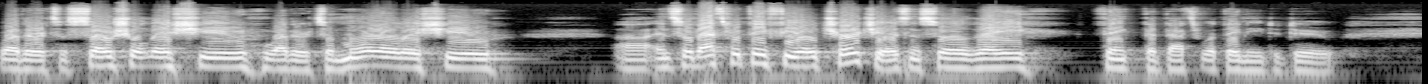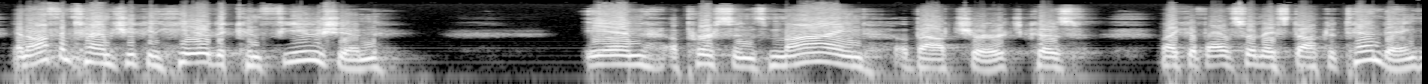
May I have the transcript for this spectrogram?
whether it's a social issue, whether it's a moral issue. Uh, and so that's what they feel church is, and so they think that that's what they need to do. And oftentimes you can hear the confusion in a person's mind about church, because like if all of a sudden they stopped attending,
